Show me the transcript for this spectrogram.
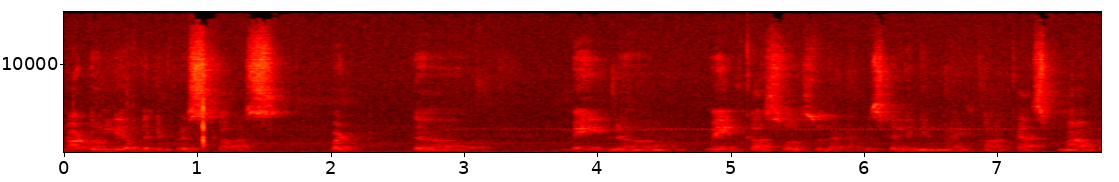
not only of the depressed caste, but the main uh, main caste also that I was telling in my caste map.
